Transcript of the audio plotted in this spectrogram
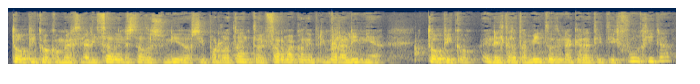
tópico comercializado en Estados Unidos y por lo tanto el fármaco de primera línea tópico en el tratamiento de una keratitis fúngica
